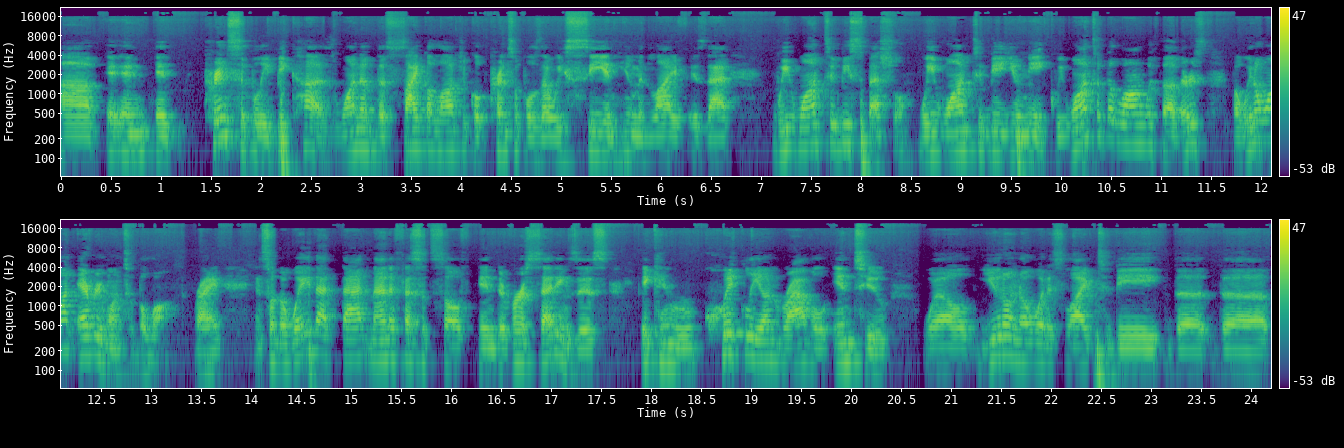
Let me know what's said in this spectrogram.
Uh, in, in principally because one of the psychological principles that we see in human life is that we want to be special. We want to be unique. We want to belong with others, but we don't want everyone to belong, right? And so the way that that manifests itself in diverse settings is it can quickly unravel into well you don't know what it's like to be the the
